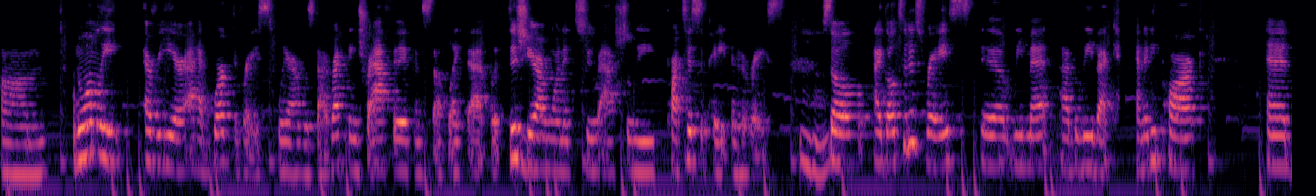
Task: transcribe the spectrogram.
Um, normally, every year I had worked the race where I was directing traffic and stuff like that. But this year I wanted to actually participate in the race. Mm-hmm. So I go to this race. Uh, we met, I believe, at Kennedy Park. And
